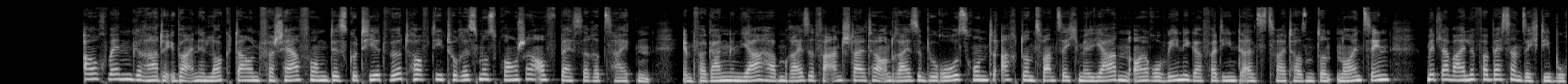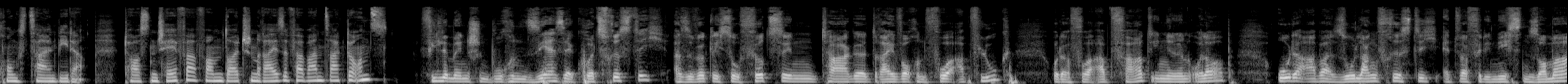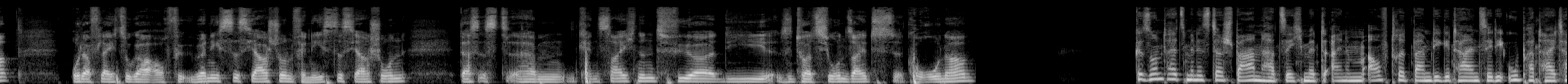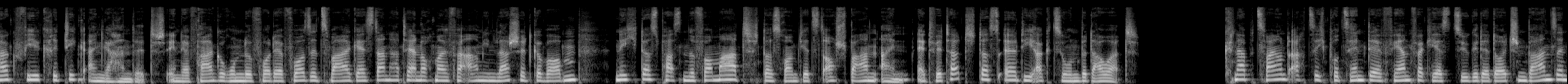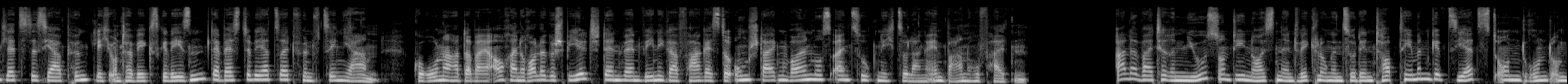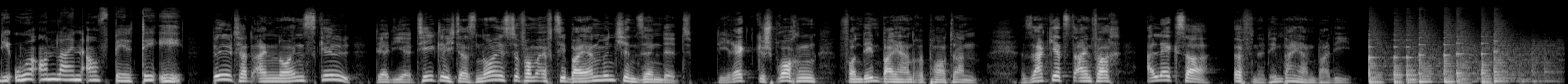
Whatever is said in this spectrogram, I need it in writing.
Auch wenn gerade über eine Lockdown-Verschärfung diskutiert wird, hofft die Tourismusbranche auf bessere Zeiten. Im vergangenen Jahr haben Reiseveranstalter und Reisebüros rund 28 Milliarden Euro weniger verdient als 2019. Mittlerweile verbessern sich die Buchungszahlen wieder. Thorsten Schäfer vom Deutschen Reiseverband sagte uns, Viele Menschen buchen sehr, sehr kurzfristig, also wirklich so 14 Tage, drei Wochen vor Abflug oder vor Abfahrt in ihren Urlaub oder aber so langfristig, etwa für den nächsten Sommer oder vielleicht sogar auch für übernächstes Jahr schon, für nächstes Jahr schon. Das ist ähm, kennzeichnend für die Situation seit Corona. Gesundheitsminister Spahn hat sich mit einem Auftritt beim digitalen CDU-Parteitag viel Kritik eingehandelt. In der Fragerunde vor der Vorsitzwahl gestern hatte er nochmal für Armin Laschet geworben. Nicht das passende Format, das räumt jetzt auch Spahn ein. Er twittert, dass er die Aktion bedauert. Knapp 82 Prozent der Fernverkehrszüge der Deutschen Bahn sind letztes Jahr pünktlich unterwegs gewesen, der beste Wert seit 15 Jahren. Corona hat dabei auch eine Rolle gespielt, denn wenn weniger Fahrgäste umsteigen wollen, muss ein Zug nicht so lange im Bahnhof halten. Alle weiteren News und die neuesten Entwicklungen zu den Top-Themen gibt's jetzt und rund um die Uhr online auf Bild.de. Bild hat einen neuen Skill, der dir täglich das Neueste vom FC Bayern München sendet. Direkt gesprochen von den Bayern-Reportern. Sag jetzt einfach, Alexa, öffne den Bayern-Buddy.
